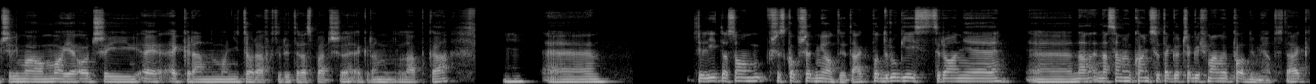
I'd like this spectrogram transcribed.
czyli mo, moje oczy i ekran monitora, w który teraz patrzę, ekran lapka. Mhm. Czyli to są wszystko przedmioty, tak? Po drugiej stronie, e, na, na samym końcu tego czegoś mamy podmiot, tak?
